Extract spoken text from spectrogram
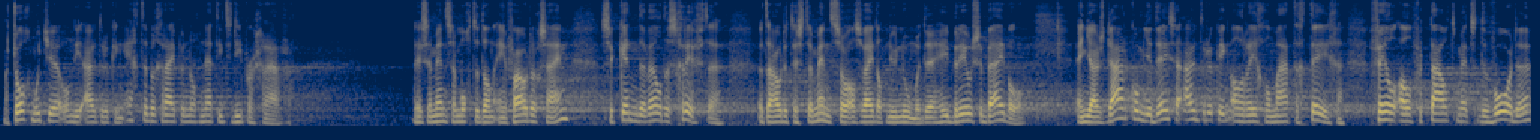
Maar toch moet je, om die uitdrukking echt te begrijpen, nog net iets dieper graven. Deze mensen mochten dan eenvoudig zijn. Ze kenden wel de schriften, het Oude Testament zoals wij dat nu noemen, de Hebreeuwse Bijbel. En juist daar kom je deze uitdrukking al regelmatig tegen. Veel al vertaald met de woorden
